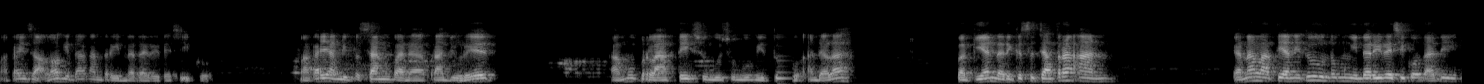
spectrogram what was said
maka insya Allah kita akan terhindar dari resiko. Maka yang dipesan pada prajurit, kamu berlatih sungguh-sungguh itu adalah bagian dari kesejahteraan. Karena latihan itu untuk menghindari resiko tadi.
